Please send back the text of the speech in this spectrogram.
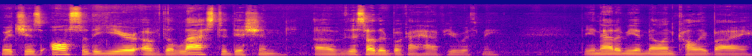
which is also the year of the last edition of this other book I have here with me, The Anatomy of Melancholy by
